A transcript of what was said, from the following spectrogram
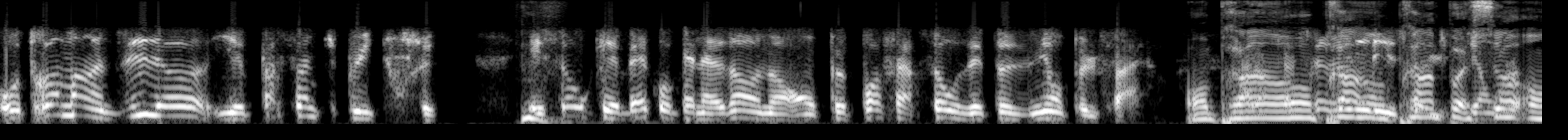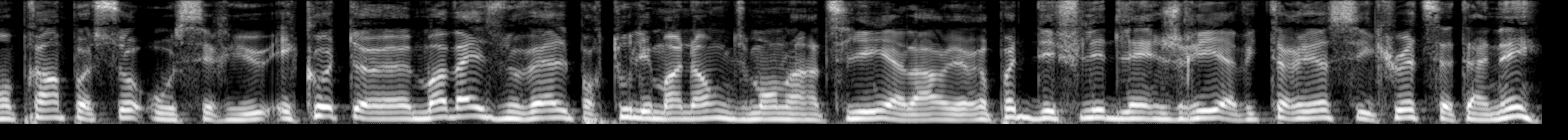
Autrement dit, là, il n'y a personne qui peut y toucher. Et ça, au Québec, au Canada, on ne peut pas faire ça. Aux États-Unis, on peut le faire. On prend, on prend, on prend pas ça, on prend pas ça au sérieux. Écoute, euh, mauvaise nouvelle pour tous les mononcles du monde entier. Alors, il n'y aura pas de défilé de lingerie à Victoria's Secret cette année.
